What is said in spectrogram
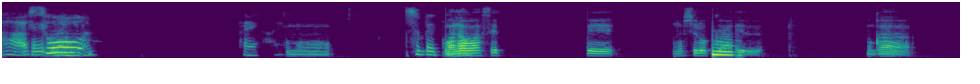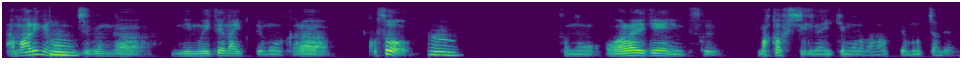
ああ、えそう。何はいはい。その、すべて。笑わせて面白くあれるのが、あまりにも自分が、に向いてないって思うからこそ、うん。その、お笑い芸人ってすごい、摩訶不思議な生き物だなって思っちゃうんだよね。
